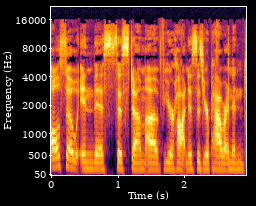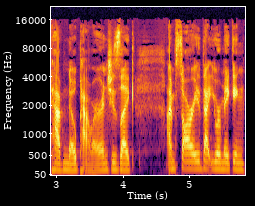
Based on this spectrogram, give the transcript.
also in this system of your hotness is your power and then to have no power. And she's like, I'm sorry that you were making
